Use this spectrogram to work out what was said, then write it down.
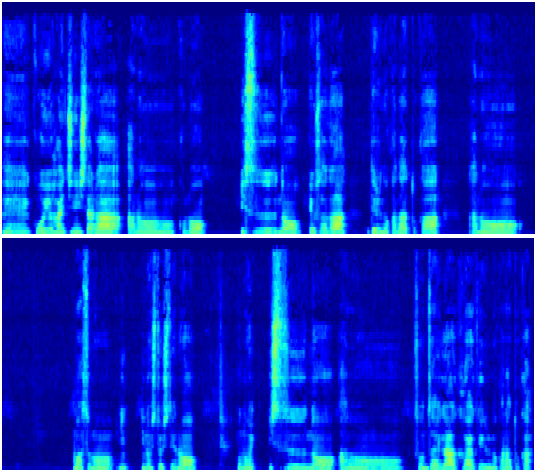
えーこういう配置にしたら、あのこの椅子の良さが出るのかなとか、あのまあその命としてのこの椅子の、あの存在が輝けるのかなとか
